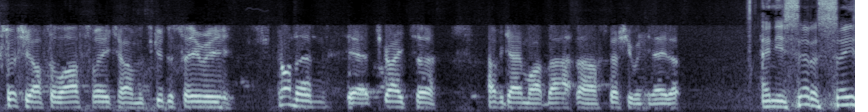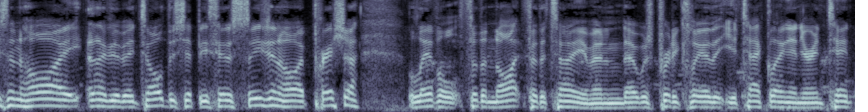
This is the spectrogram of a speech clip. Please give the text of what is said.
especially after last week, um, it's good to see we gone and yeah, it's great to have a game like that, uh, especially when you need it. And you set a season high. I don't know if you've been told this yet, but you set a season high pressure level for the night for the team, and it was pretty clear that your tackling and your intent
